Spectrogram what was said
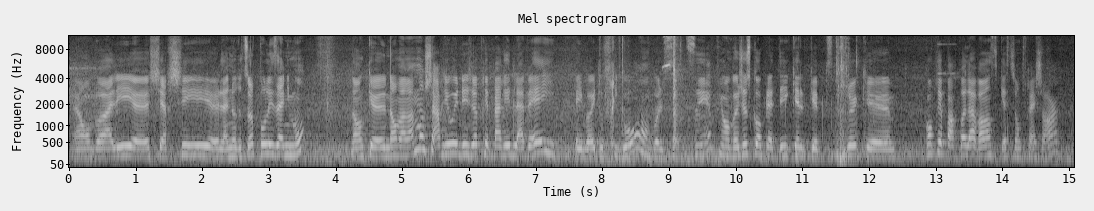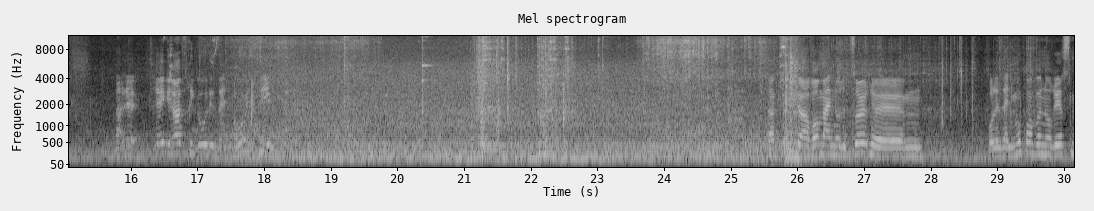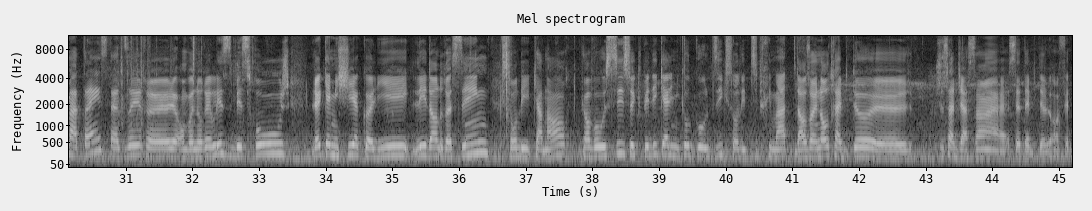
Euh, on va aller chercher la nourriture pour les animaux. Donc, normalement, mon chariot est déjà préparé de la veille. Il va être au frigo, on va le sortir, puis on va juste compléter quelques petits trucs qu'on ne prépare pas d'avance, question de fraîcheur. Dans le très grand frigo des animaux ici. Donc ici, je vais avoir ma nourriture euh, pour les animaux qu'on va nourrir ce matin, c'est-à-dire euh, on va nourrir les ibis rouges, le camichi à collier, les dendrocygne, qui sont des canards. Puis on va aussi s'occuper des calimicos de Goldie, qui sont des petits primates, dans un autre habitat euh, juste adjacent à cet habitat-là, en fait.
